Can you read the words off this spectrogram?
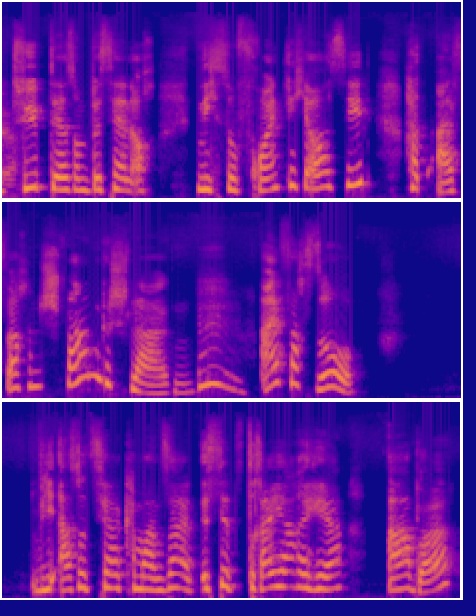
ein. Typ, der so ein bisschen auch nicht so freundlich aussieht, hat einfach einen Schwan geschlagen. Mhm. Einfach so. Wie asozial kann man sein? Ist jetzt drei Jahre her, aber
